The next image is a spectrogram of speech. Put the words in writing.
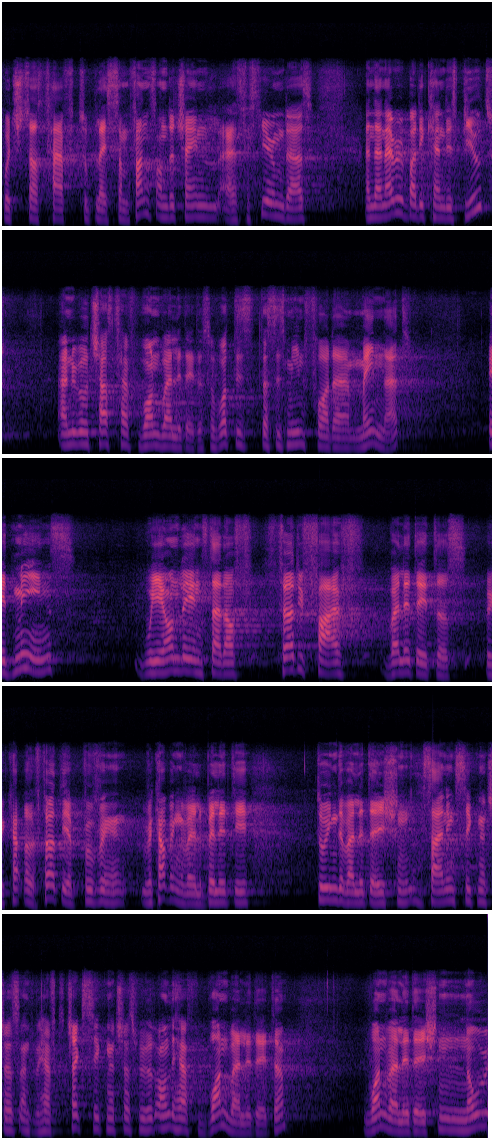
which just have to place some funds on the chain, as Ethereum does, and then everybody can dispute, and we will just have one validator. So what does this mean for the mainnet? It means we only, instead of 35 validators, uh, 30 approving, recovering availability, doing the validation, signing signatures, and we have to check signatures, we would only have one validator, one validation, no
